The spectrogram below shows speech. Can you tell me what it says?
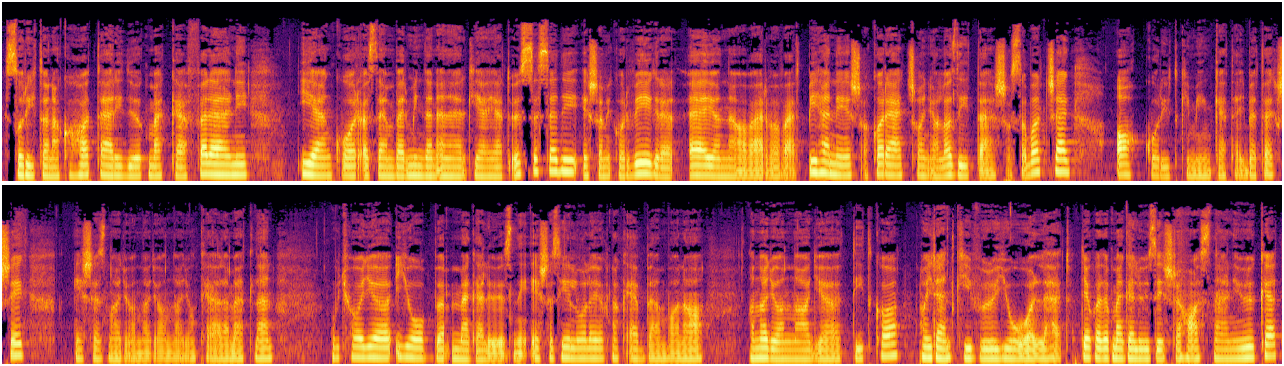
szorítanak a határidők, meg kell felelni, Ilyenkor az ember minden energiáját összeszedi, és amikor végre eljönne a várva várt pihenés, a karácsony, a lazítás, a szabadság, akkor üt ki minket egy betegség, és ez nagyon-nagyon-nagyon kellemetlen. Úgyhogy jobb megelőzni, és az illóolajoknak ebben van a, a nagyon nagy titka, hogy rendkívül jól lehet gyakorlatilag megelőzésre használni őket,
